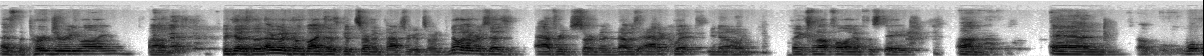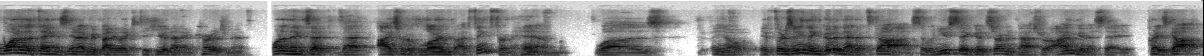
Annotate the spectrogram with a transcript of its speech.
as the perjury line, um, because the, everyone comes by and says good sermon, pastor, good sermon. No one ever says average sermon. That was adequate, you know. Thanks for not falling off the stage. Um, and uh, one of the things, you know, everybody likes to hear that encouragement. One of the things that that I sort of learned, I think, from him was, you know, if there's anything good in that, it's God. So when you say good sermon, pastor, I'm going to say praise God,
